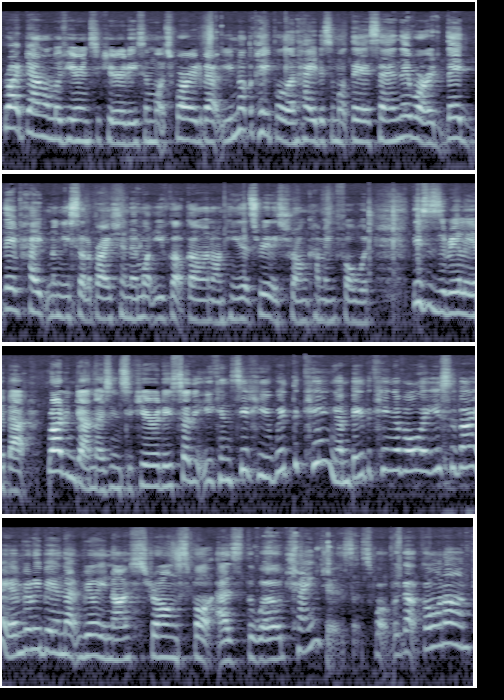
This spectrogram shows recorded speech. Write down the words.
Write down all of your insecurities and what's worried about you. Not the people and haters and what they're saying. They're worried. They're, they're hating on your celebration and what you've got going on here. That's really strong coming forward. This is really about writing down those insecurities so that you can sit here with the king and be the king of all that you survey and really be in that really nice, strong spot as the world changes. That's what we got going on.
